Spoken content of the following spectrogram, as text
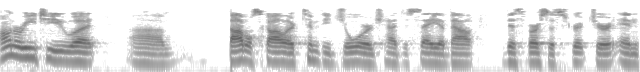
I want to read to you what um, Bible scholar Timothy George had to say about this verse of Scripture, and,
